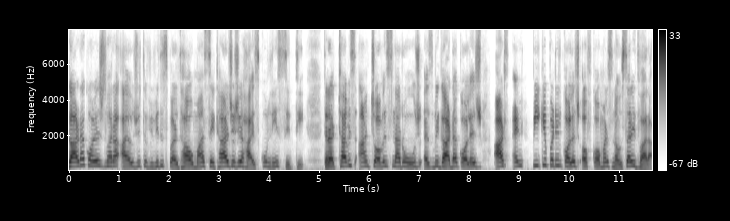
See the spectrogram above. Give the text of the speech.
ગારડા કોલેજ દ્વારા આયોજિત વિવિધ સ્પર્ધાઓમાં સેઠાર જેજે હાઈસ્કૂલની સિદ્ધિ. ત્યારે અઠ્ઠાવીસ આઠ ચોવીસના રોજ SB Garda college arts and P K Patel college of commerce Navsari દ્વારા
